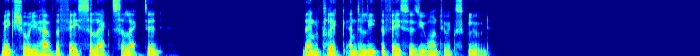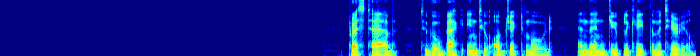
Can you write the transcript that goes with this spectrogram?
Make sure you have the face select selected then click and delete the faces you want to exclude. Press Tab to go back into object mode and then duplicate the material.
